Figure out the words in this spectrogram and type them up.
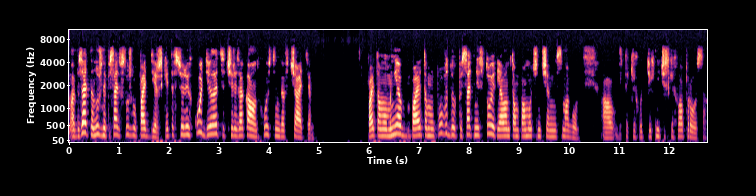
обязательно нужно писать в службу поддержки. Это все легко делается через аккаунт хостинга в чате. Поэтому мне по этому поводу писать не стоит, я вам там помочь ничем не смогу а, в таких вот технических вопросах.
